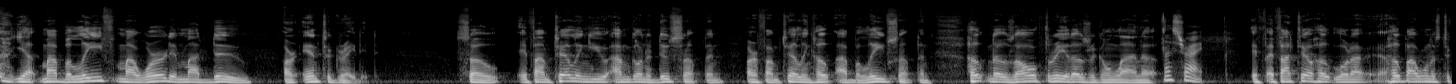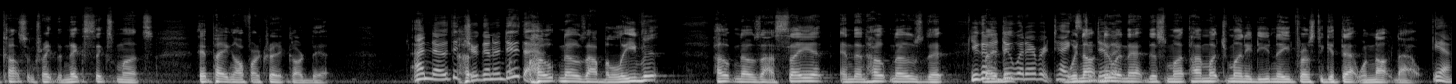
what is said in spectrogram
yeah, my belief, my word, and my do are integrated. So if I'm telling you I'm going to do something, or if I'm telling Hope I believe something, Hope knows all three of those are going to line up. That's right. If, if I tell Hope, Lord, I Hope I want us to concentrate the next six months at paying off our credit card debt. I know that you're going to do that. Hope knows I believe it. Hope knows I say it, and then Hope knows that You're gonna do whatever it takes We're to not do doing it. that this month. How much money do you need for us to get that one knocked out? Yeah.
